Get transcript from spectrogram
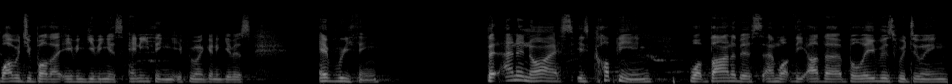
Why would you bother even giving us anything if you weren't going to give us everything? But Ananias is copying what Barnabas and what the other believers were doing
